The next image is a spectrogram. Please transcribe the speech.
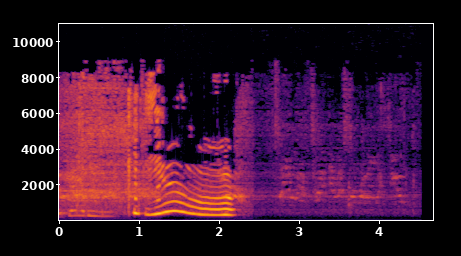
The daddy. Yeah.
